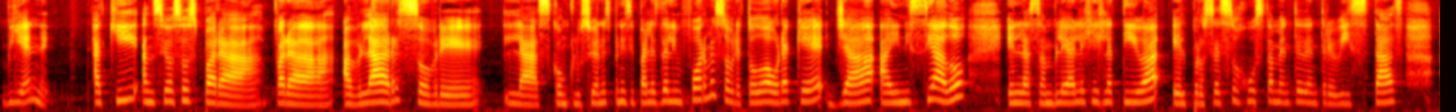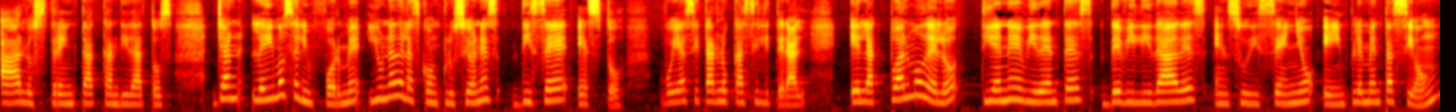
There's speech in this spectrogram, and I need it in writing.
Bien, aquí ansiosos para, para hablar sobre las conclusiones principales del informe, sobre todo ahora que ya ha iniciado en la Asamblea Legislativa el proceso justamente de entrevistas a los 30 candidatos. Jan, leímos el informe y una de las conclusiones dice esto, voy a citarlo casi literal, el actual modelo tiene evidentes debilidades en su diseño e implementación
